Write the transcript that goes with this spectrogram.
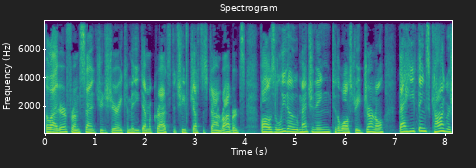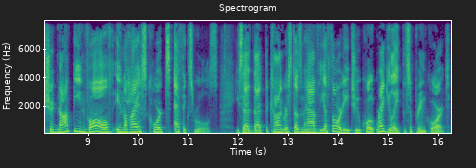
The letter from Senate Judiciary Committee Democrats to Chief Justice John Roberts follows Alito mentioning to the Wall Street Journal that he thinks Congress should not be involved in the highest court's ethics rules. He said that the Congress doesn't have the authority to, quote, regulate the Supreme Court.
